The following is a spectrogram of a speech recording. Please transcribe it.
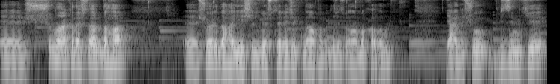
Ee, şunu arkadaşlar daha e, şöyle daha yeşil gösterecek ne yapabiliriz ona bakalım. Yani şu bizimki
